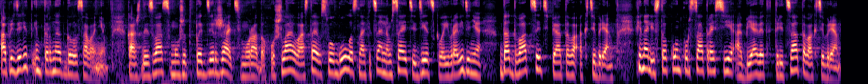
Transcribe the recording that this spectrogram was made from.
определит интернет-голосование. Каждый из вас может поддержать Мурада Хушлаева Бушлаева, оставив свой голос на официальном сайте детского Евровидения до 25 октября. Финалиста конкурса от России объявят 30 октября.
